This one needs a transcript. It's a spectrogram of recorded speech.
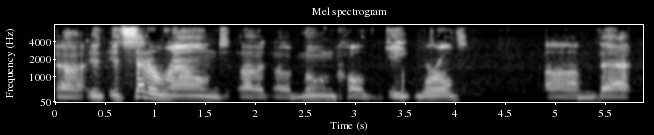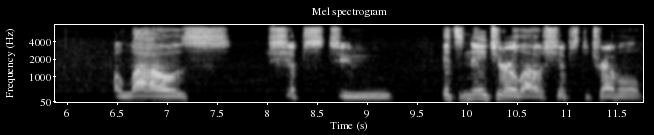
uh, it, it's set around a, a, moon called Gate World um, that allows ships to. Its nature allows ships to travel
